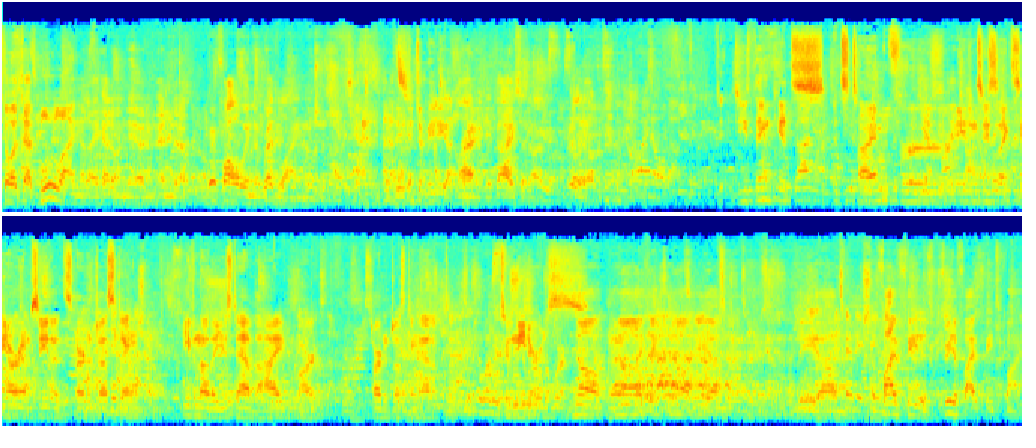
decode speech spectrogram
So it's that blue line that I had on there, and, and uh, we're following the red line, which is the intermediate line of the guys that are really up there. Do you think it's it's time for agencies like CRMC to start adjusting, even though they used to have the high mark, start adjusting that up to two meters? No, no, I think, no, the, um, the, um, the five feet is, three to five feet's fine.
